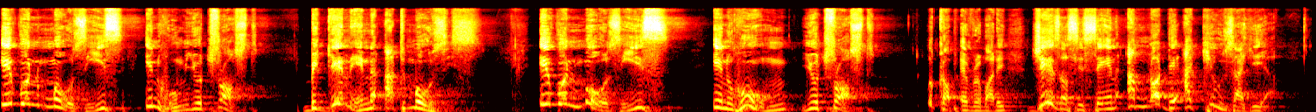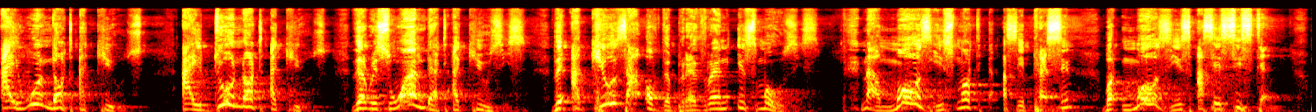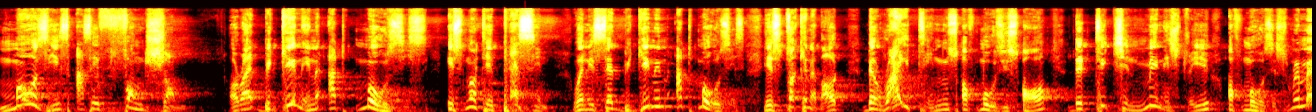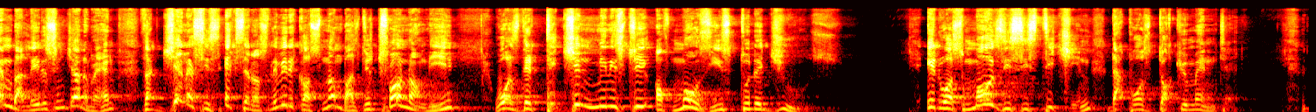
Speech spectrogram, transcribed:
even Moses, in whom you trust. Beginning at Moses. Even Moses in whom you trust. Look up, everybody. Jesus is saying, I'm not the accuser here. I will not accuse. I do not accuse. There is one that accuses. The accuser of the brethren is Moses. Now, Moses, not as a person, but Moses as a system. Moses as a function. All right, beginning at Moses. It's not a person, when he said beginning at Moses, he's talking about the writings of Moses or the teaching ministry of Moses. Remember, ladies and gentlemen, that Genesis, Exodus, Leviticus, Numbers, Deuteronomy was the teaching ministry of Moses to the Jews. It was Moses' teaching that was documented.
